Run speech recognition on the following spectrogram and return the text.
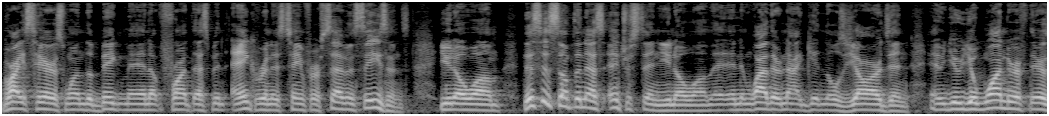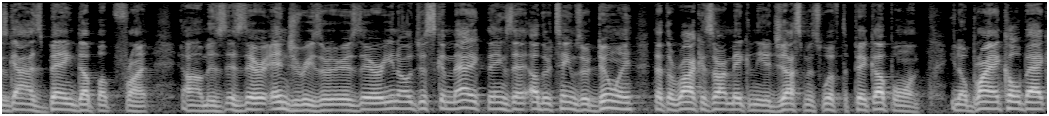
Bryce Harris, one of the big men up front that's been anchoring this team for seven seasons. You know, um, this is something that's interesting, you know, um, and, and, why they're not getting those yards. And, and you, you wonder if there's guys banged up up front. Um, is, is there injuries or is there, you know, just schematic things that other teams are doing that the Rockets aren't making the adjustments with to pick up on? You know, Brian Koback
